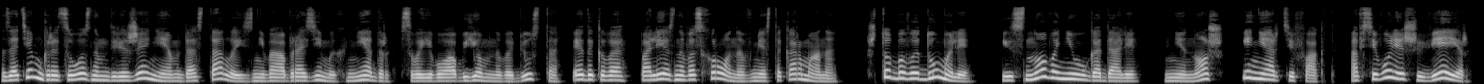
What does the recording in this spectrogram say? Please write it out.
Затем грациозным движением достала из невообразимых недр своего объемного бюста эдакого полезного схрона вместо кармана. Что бы вы думали? И снова не угадали. Не нож и не артефакт, а всего лишь веер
